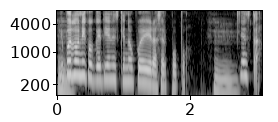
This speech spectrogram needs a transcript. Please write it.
y pues mm. lo único que tiene es que no puede ir a hacer popo. Mm. Ya está.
